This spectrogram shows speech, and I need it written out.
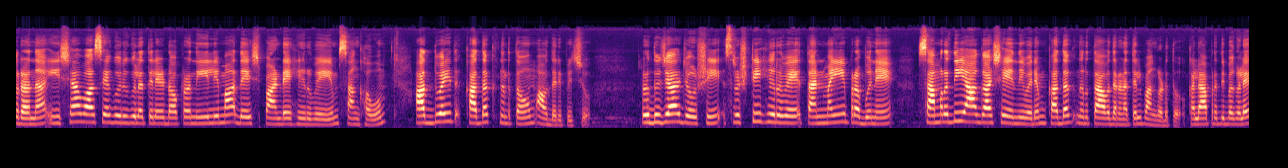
തുടർന്ന് ഈശാവാസ്യ ഗുരുകുലത്തിലെ ഡോക്ടർ നീലിമ ദേശ്പാണ്ഡെ ഹിർവേയും സംഘവും അദ്വൈത് കഥക് നൃത്തവും അവതരിപ്പിച്ചു. ഋതുജ ജോഷി സൃഷ്ടി ഹിർവേ തന്മയി പ്രഭുനെ സമൃദ്ധി ആകാശ എന്നിവരും കഥക് നൃത്താവതരണത്തിൽ പങ്കെടുത്തു. കലാപ്രതിഭകളെ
